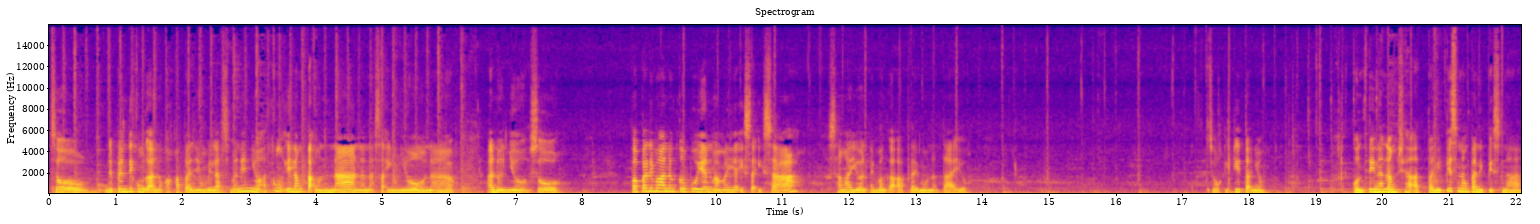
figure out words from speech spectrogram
So, depende kung gaano kakapal yung melasma ninyo at kung ilang taon na na nasa inyo na ano nyo. So, papaliwanag ko po yan mamaya isa-isa. Sa ngayon ay mag-a-apply muna tayo. So, kikita nyo. Konti na lang siya at panipis ng panipis na.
